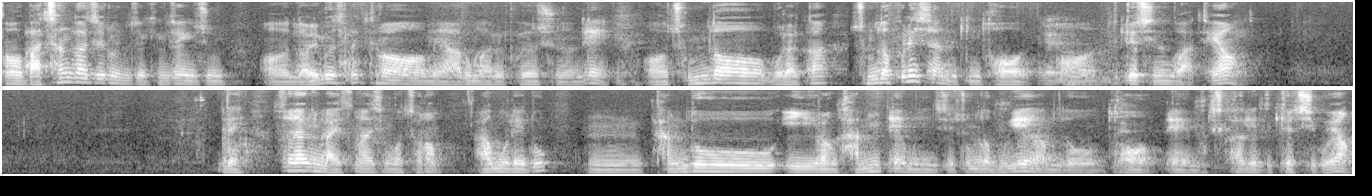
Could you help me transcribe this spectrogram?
어, 마찬가지로 이제 굉장히 좀 어, 넓은 스펙트럼의 아로마를 보여주는데 어, 좀 더 뭐랄까 좀 더 프레시한 느낌이 더 예. 어, 느껴지는 것 같아요. 네, 소장님 말씀하신 것처럼 아무래도 음, 당도 이런 감미 때문인지 좀 더 무게감도 더 예, 묵직하게 느껴지고요.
